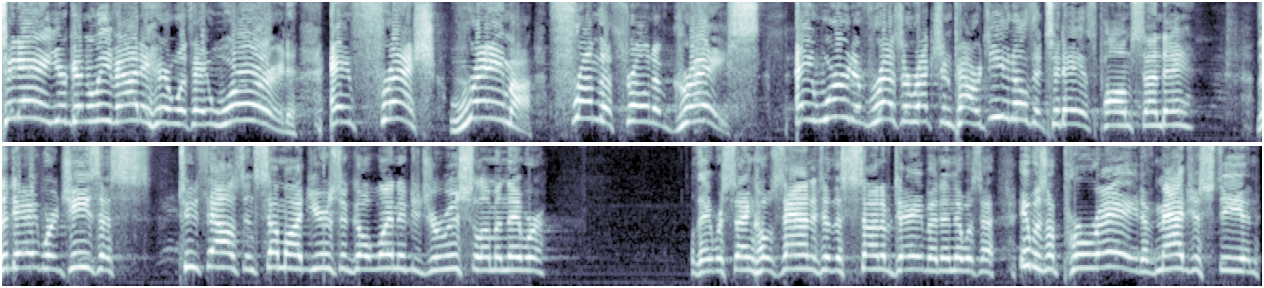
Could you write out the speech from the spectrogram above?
Today, you're going to leave out of here with a word, a fresh rhema from the throne of grace, a word of resurrection power. Do you know that today is Palm Sunday? The day where Jesus, 2,000 some odd years ago, went into Jerusalem and they were. They were saying Hosanna to the Son of David, and there was a it was a parade of majesty and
